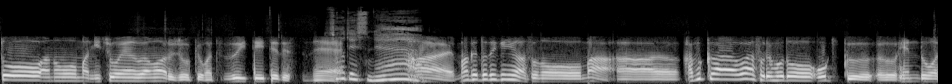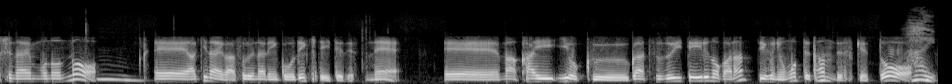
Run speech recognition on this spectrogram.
と、あの、まあ、2兆円上回る状況が続いていてですね。そうですね。はい。マーケット的には、その、まあ、あ株価はそれほど大きく変動はしないものの、うん、えー、商いがそれなりにこうできていてですね、えー、まあ、買い意欲が続いているのかなっていうふうに思ってたんですけど、はい。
